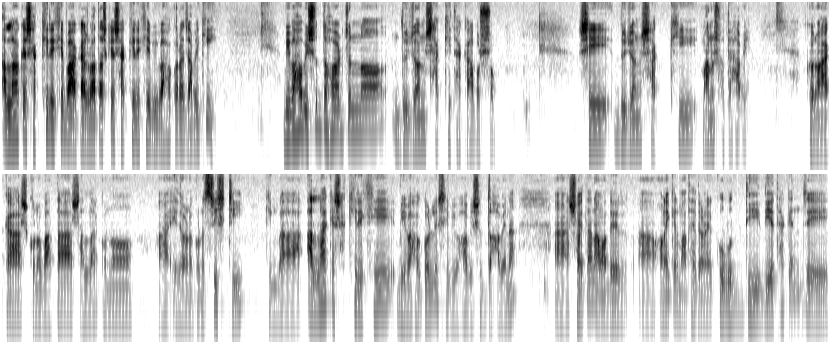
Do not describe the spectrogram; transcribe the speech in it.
আল্লাহকে সাক্ষী রেখে বা আকাশ বাতাসকে সাক্ষী রেখে বিবাহ করা যাবে কি? বিবাহ বিশুদ্ধ হওয়ার জন্য দুজন সাক্ষী থাকা আবশ্যক। সেই দুজন সাক্ষী মানুষ হতে হবে। কোনো আকাশ, কোনো বাতাস, আল্লাহর কোনো এ ধরনের কোনো সৃষ্টি কিংবা আল্লাহকে সাক্ষী রেখে বিবাহ করলে সে বিবাহ বিশুদ্ধ হবে না। শয়তান আমাদের অনেকের মাথায় ধরনের কুবুদ্ধি দিয়ে থাকেন যে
